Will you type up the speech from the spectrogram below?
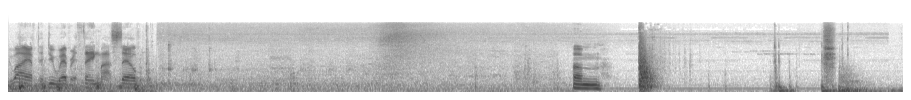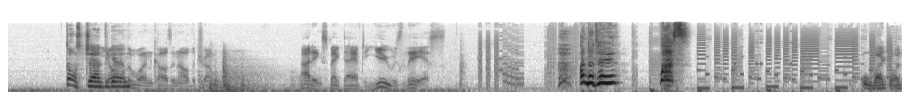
Do I have to do everything myself? Ähm. Doors jammed You're the again. one causing all the trouble. I didn't expect to have to use this. Undertale! Was? Oh mein Gott.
